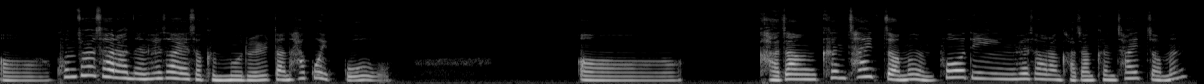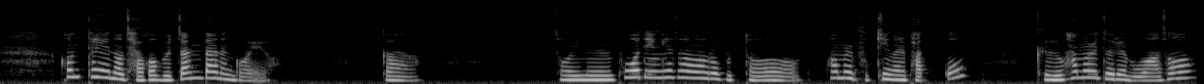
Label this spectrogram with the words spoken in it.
어 콘솔사라는 회사에서 근무를 일단 하고 있고 어 가장 큰 차이점은 포워딩 회사랑 가장 큰 차이점은 컨테이너 작업을 짠다는 거예요. 그러니까 저희는 포워딩 회사로부터 화물 부킹을 받고 그 화물들을 모아서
